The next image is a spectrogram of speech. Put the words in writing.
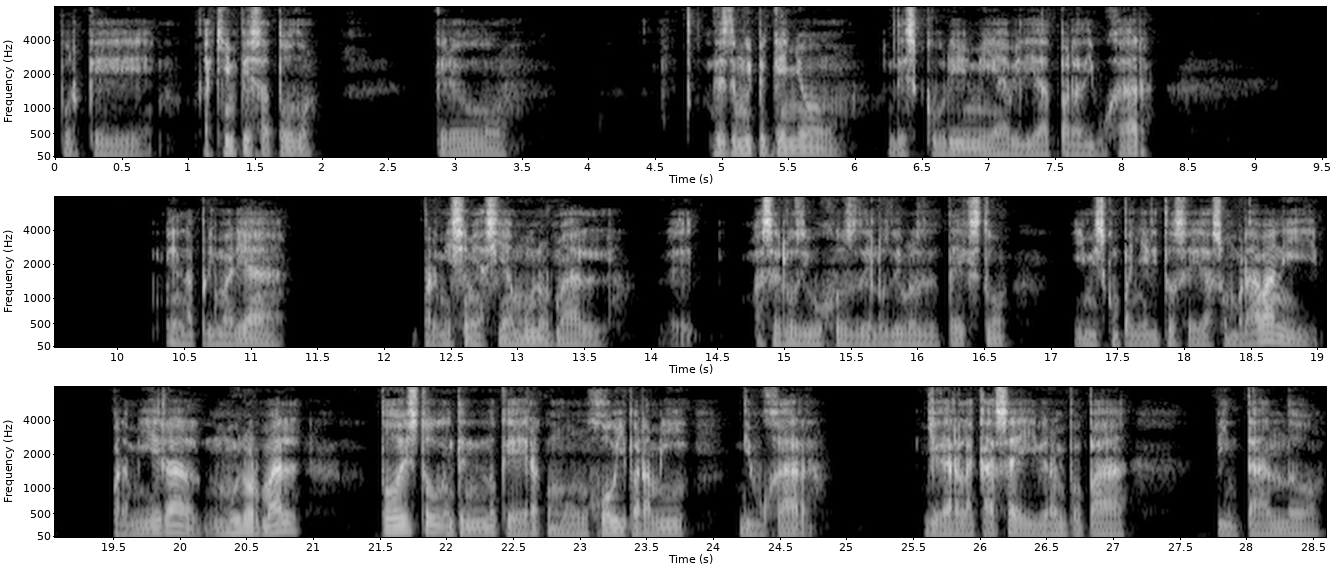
porque aquí empieza todo. Creo, desde muy pequeño descubrí mi habilidad para dibujar. En la primaria, para mí se me hacía muy normal eh, hacer los dibujos de los libros de texto y mis compañeritos se asombraban y para mí era muy normal todo esto entendiendo que era como un hobby para mí dibujar llegar a la casa y ver a mi papá pintando,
